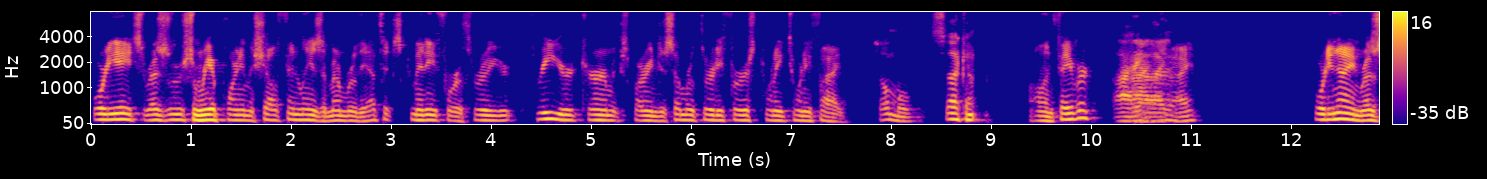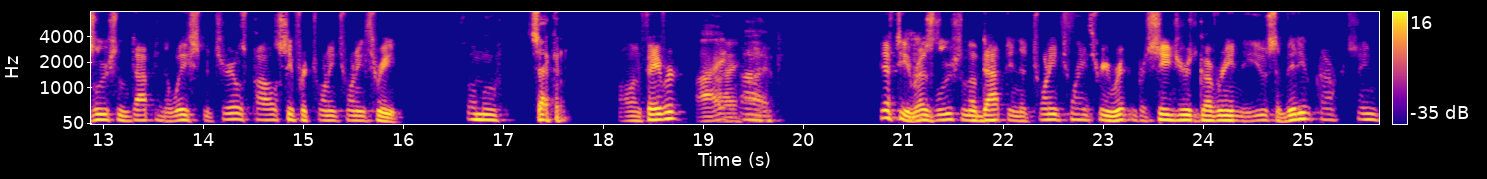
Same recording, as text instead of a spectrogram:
Forty-eight is a resolution reappointing Michelle Finley as a member of the Ethics Committee for a three-year, three-year term expiring December thirty-first, twenty twenty-five. So moved. Second. All in favor? Aye. Aye. Forty-nine, resolution adopting the waste materials policy for twenty twenty-three. So moved. Second. All in favor? Aye. Aye. Fifty, resolution adopting the twenty twenty-three written procedures governing the use of video conferencing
